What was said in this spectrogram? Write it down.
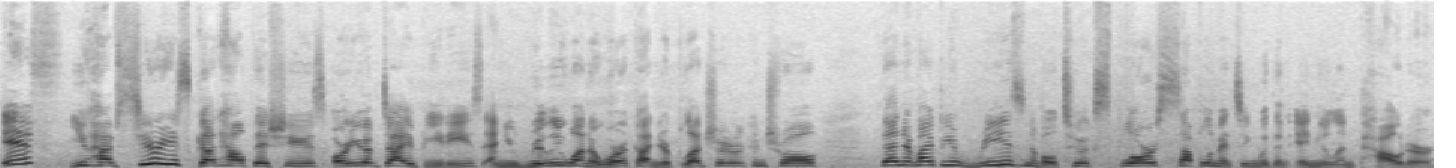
If you have serious gut health issues or you have diabetes and you really want to work on your blood sugar control, then it might be reasonable to explore supplementing with an inulin powder.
